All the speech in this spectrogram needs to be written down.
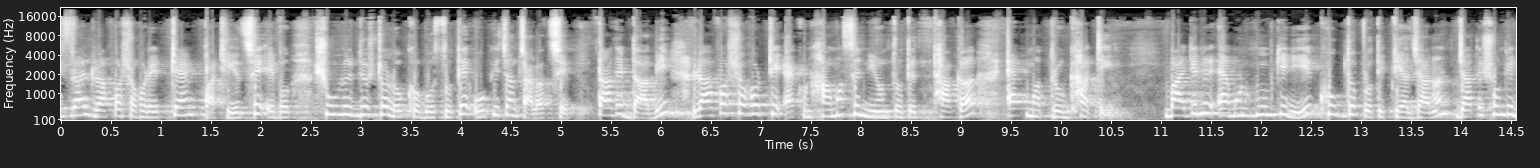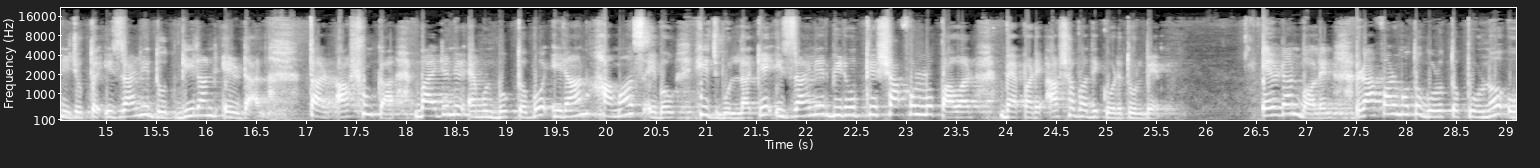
ইসরায়েল রাফা শহরে ট্যাঙ্ক পাঠিয়েছে এবং সুনির্দিষ্ট লক্ষ্যবস্তুতে অভিযান চালাচ্ছে। তাদের দাবি, রাফা শহরটি এখন হামাসের নিয়ন্ত্রণে থাকা একমাত্র ঘাঁটি। বাইডেনের এমন হুমকি নিয়ে ক্ষুব্ধ প্রতিক্রিয়া জানান জাতিসংঘে নিযুক্ত ইসরায়েলি দূত গিলান্ড এরডান। তার আশঙ্কা, বাইডেনের এমন বক্তব্য ইরান, হামাস এবং হিজবুল্লাহকে ইসরায়েলের বিরুদ্ধে সাফল্য পাওয়ার ব্যাপারে আশাবাদী করে তুলবে। এরডান বলেন, রাফার মতো গুরুত্বপূর্ণ ও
